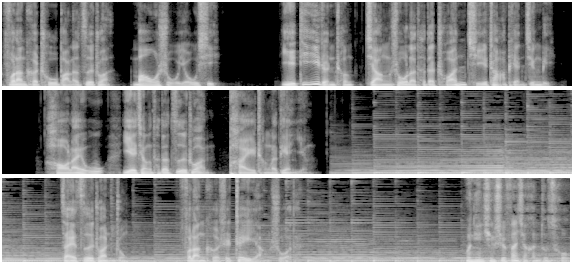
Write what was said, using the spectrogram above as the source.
弗兰克出版了自传《猫鼠游戏》，以第一人称讲述了他的传奇诈骗经历。好莱坞也将他的自传拍成了电影。在自传中，弗兰克是这样说的：“我年轻时犯下很多错误。”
